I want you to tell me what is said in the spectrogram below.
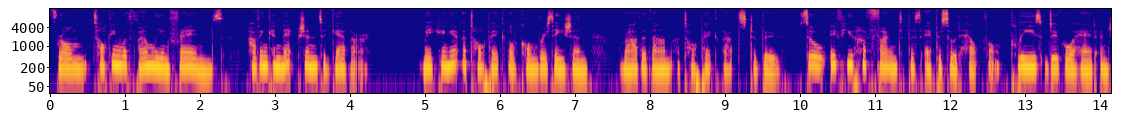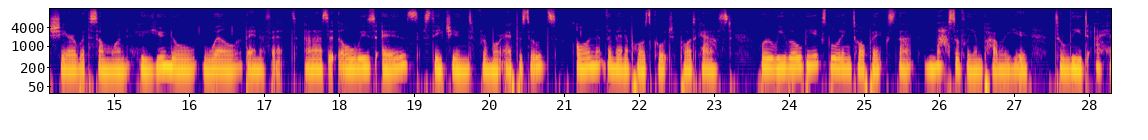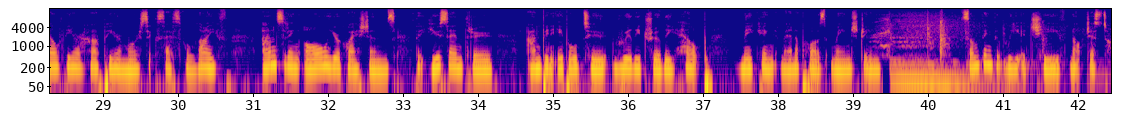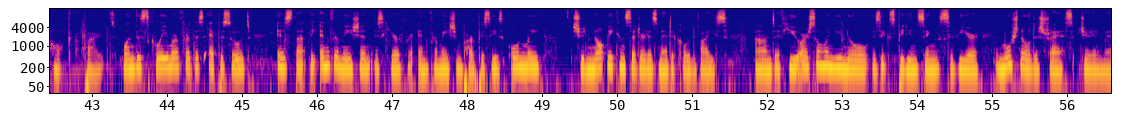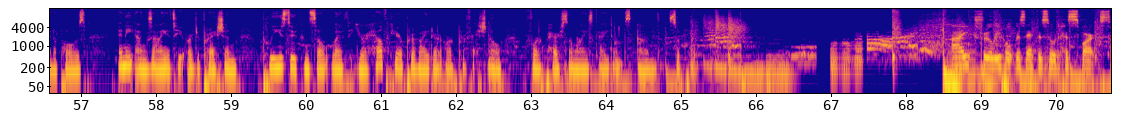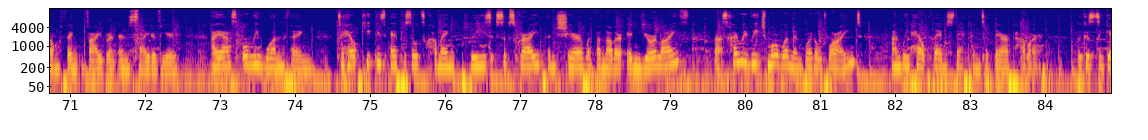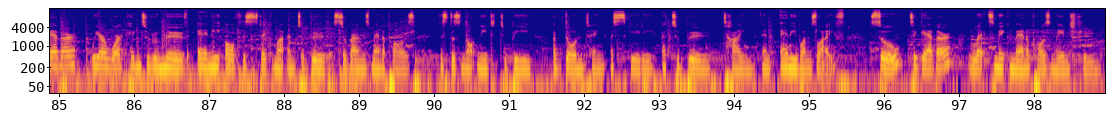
from talking with family and friends, having connection together, making it a topic of conversation rather than a topic that's taboo. So, if you have found this episode helpful, please do go ahead and share with someone who you know will benefit. And as it always is, stay tuned for more episodes on the Menopause Coach podcast, where we will be exploring topics that massively empower you to lead a healthier, happier, more successful life, answering all your questions that you send through, and being able to really truly help making menopause mainstream. Something that we achieve, not just talk about. One disclaimer for this episode is that the information is here for information purposes only, should not be considered as medical advice. And if you or someone you know is experiencing severe emotional distress during menopause, any anxiety or depression, please do consult with your healthcare provider or professional for personalised guidance and support. I truly hope this episode has sparked something vibrant inside of you. I ask only one thing to help keep these episodes coming, please subscribe and share with another in your life. That's how we reach more women worldwide and we help them step into their power. Because together we are working to remove any of the stigma and taboo that surrounds menopause. This does not need to be a daunting, a scary, a taboo time in anyone's life. So, together, let's make menopause mainstream.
